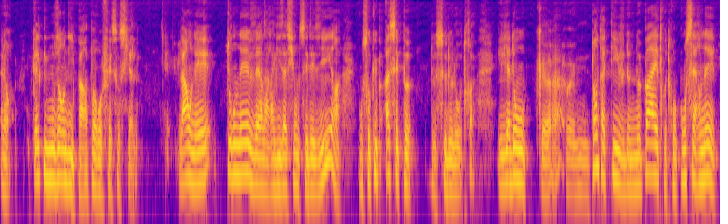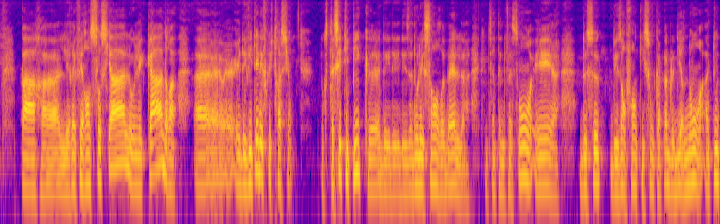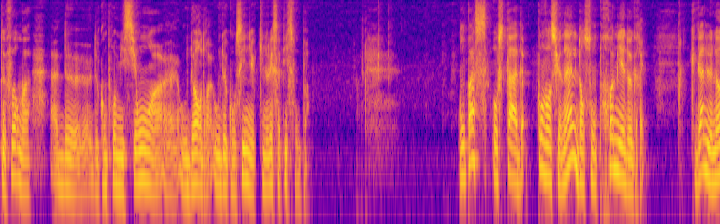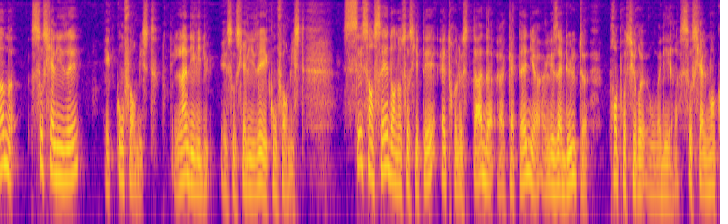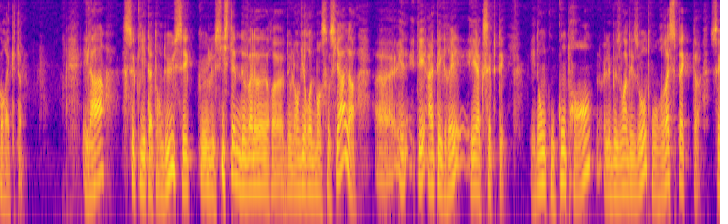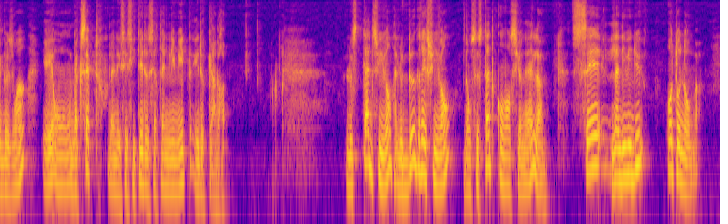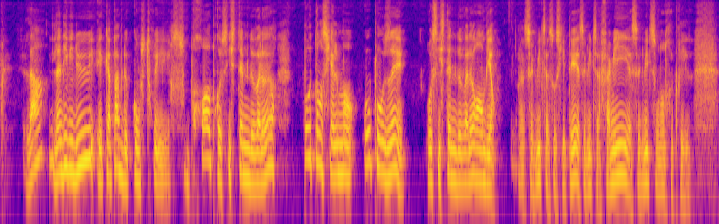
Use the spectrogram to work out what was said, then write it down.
Alors, qu'est-ce qu'il nous en dit par rapport au fait social? Là, on est tourné vers la réalisation de ses désirs, on s'occupe assez peu de ceux de l'autre. Il y a donc euh, une tentative de ne pas être trop concerné par euh, les références sociales ou les cadres euh, et d'éviter les frustrations. C'est assez typique euh, des, adolescents rebelles d'une certaine façon et de ceux des enfants qui sont capables de dire non à toute forme de, compromission ou d'ordre ou de consignes qui ne les satisfont pas. On passe au stade conventionnel dans son premier degré. Kegan le nomme socialisé et conformiste. L'individu est socialisé et conformiste. C'est censé, dans nos sociétés, être le stade qu'atteignent les adultes propres sur eux, on va dire, socialement corrects. Et là, ce qui est attendu, c'est que le système de valeurs euh, de l'environnement social euh, ait été intégré et accepté. Et donc on comprend les besoins des autres, on respecte ses besoins et on accepte la nécessité de certaines limites et de cadres. Le stade suivant, le degré suivant, dans ce stade conventionnel, c'est l'individu autonome. Là, l'individu est capable de construire son propre système de valeurs potentiellement opposé au système de valeurs ambiant à celui de sa société, à celui de sa famille, à celui de son entreprise.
